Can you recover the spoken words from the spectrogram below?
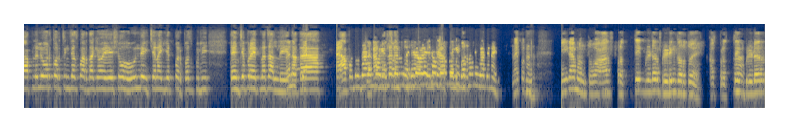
आपल्या लिव्हर कोर्चिंगच्या स्पर्धा किंवा हे शो होऊन द्यायचे नाहीयेत पर्पजफुली त्यांचे प्रयत्न चालले आता आपण उदाहरण बघितलं. नाही पण मी काय म्हणतो आज प्रत्येक ब्रीडर ब्रीडिंग करतोय आज प्रत्येक हा. ब्रीडर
